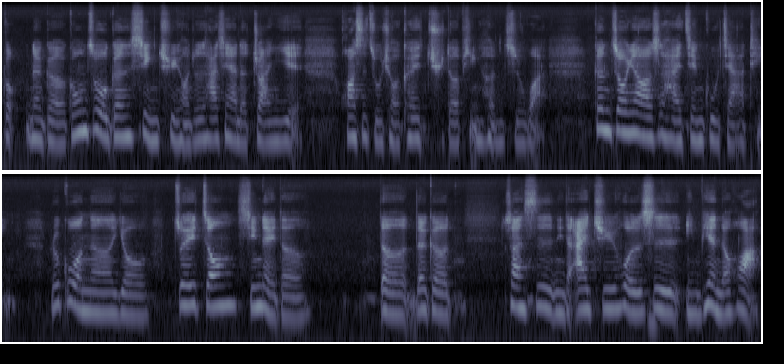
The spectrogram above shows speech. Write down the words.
工那个工作跟兴趣哈，就是他现在的专业花式足球可以取得平衡之外，更重要的是还兼顾家庭。如果呢有追踪新磊的的那个算是你的 IG 或者是影片的话，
